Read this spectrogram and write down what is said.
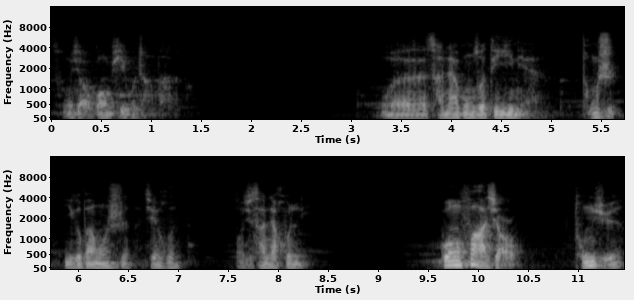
从小光屁股长。我参加工作第一年，同事一个办公室的结婚，我去参加婚礼，光发小、同学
